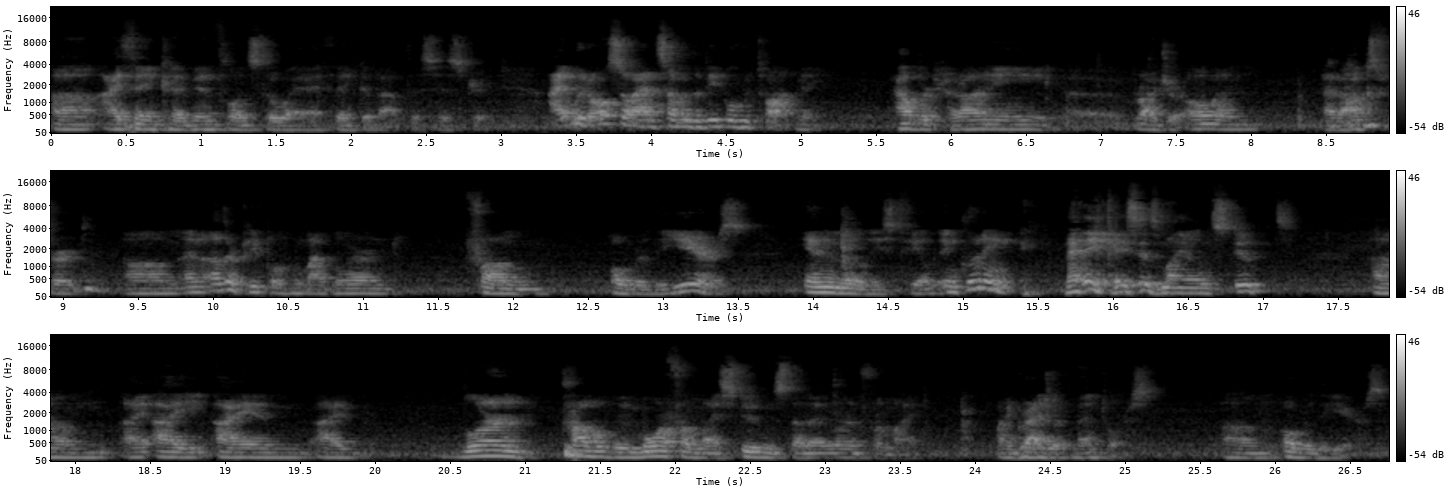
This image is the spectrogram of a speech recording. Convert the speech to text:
uh, I think have influenced the way I think about this history. I would also add some of the people who taught me, Albert Hourani, uh, Roger Owen at Oxford, um, and other people whom I've learned from over the years in the Middle East field, including in many cases my own students. Um, I, I, I am I learned probably more from my students than I learned from my, my graduate mentors um, over the years,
